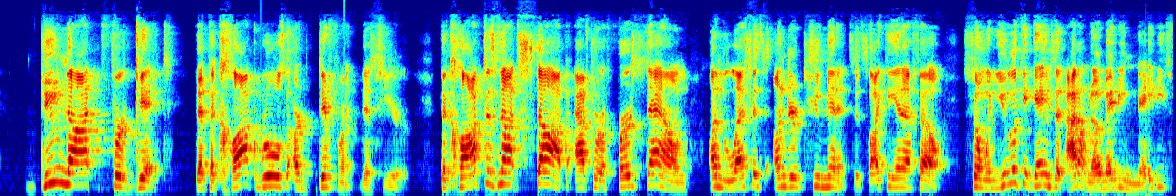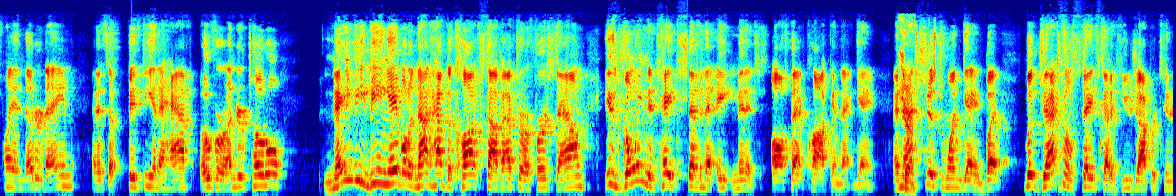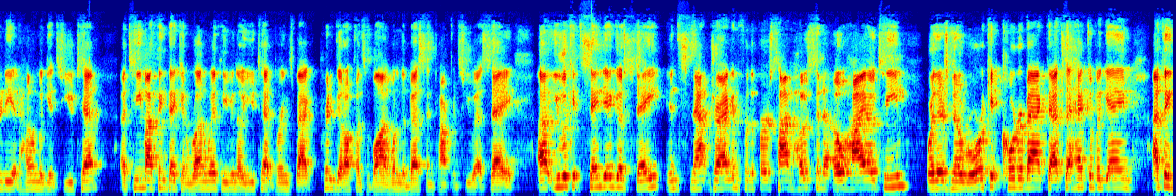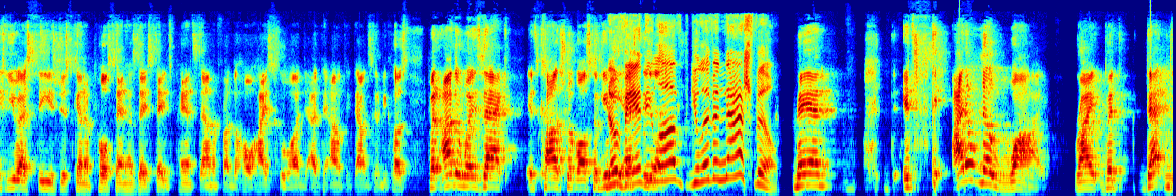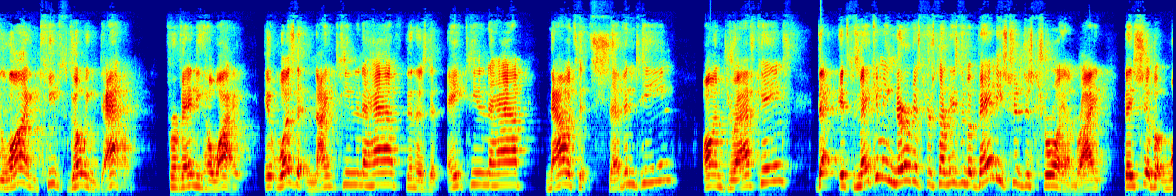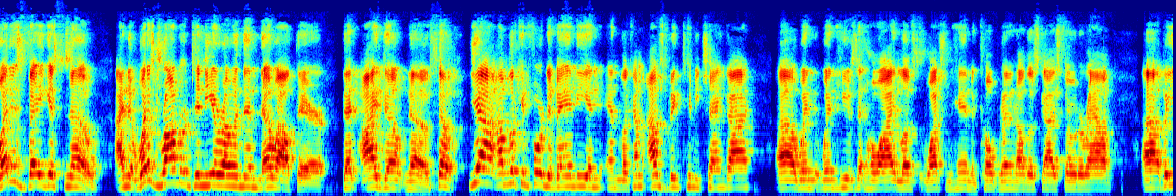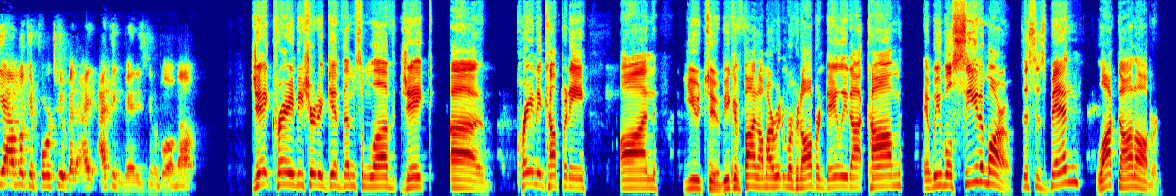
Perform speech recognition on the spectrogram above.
do not forget that the clock rules are different this year. The clock does not stop after a first down unless it's under two minutes. It's like the NFL. So when you look at games that I don't know, maybe Navy's playing Notre Dame and it's a 50 and a half over under total, Navy being able to not have the clock stop after a first down is going to take seven to eight minutes off that clock in that game. And sure. that's just one game. But look, Jacksonville State's got a huge opportunity at home against UTEP, a team I think they can run with, even though UTEP brings back pretty good offensive line, one of the best in Conference USA. Uh, you look at San Diego State in Snapdragon for the first time, hosting an Ohio team where there's no Rourke at quarterback. That's a heck of a game. I think USC is just going to pull San Jose State's pants down in front of the whole high school. I, I, think, I don't think that one's going to be close. But either way, Zac, it's college football. So give no me Vandy love. You live in Nashville, man. It's I don't know why, right? But that line keeps going down for Vandy Hawaii. It was at 19 and a half, then it's at 18 and a half. Now it's at 17 on DraftKings that it's making me nervous for some reason. But Vandy should destroy them, right? They should. But what does Vegas know? I know. What does Robert De Niro and them know out there that I don't know? So yeah, I'm looking forward to Vandy. And and look, I'm, I was a big Timmy Chang guy uh, when when he was at Hawaii. Loves watching him and Colt Brennan, and all those guys throw it around. Uh, but yeah, I'm looking forward to it. But I, I think Vandy's going to blow them out. Jake Crain, be sure to give them some love. Jake uh, Crain and Company on YouTube. You can find all my written work at auburndaily.com. And we will see you tomorrow. This has been Locked On Auburn.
